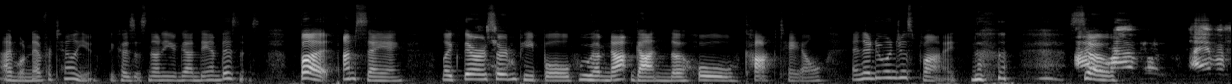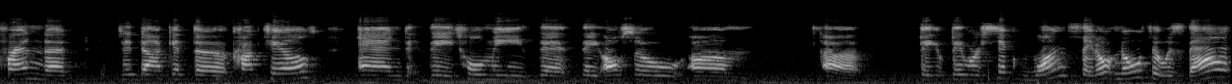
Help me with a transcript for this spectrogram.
I will never tell you because it's none of your goddamn business. But I'm saying, like, there are certain people who have not gotten the whole cocktail, and they're doing just fine. so, I have, I have a friend that did not get the cocktails, and they told me that they also um, uh, they they were sick once. They don't know if it was that.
